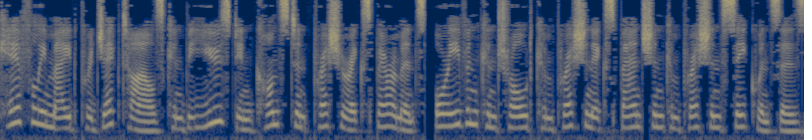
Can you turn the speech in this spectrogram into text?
carefully made projectiles can be used in constant pressure experiments, or even controlled compression-expansion compression sequences.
